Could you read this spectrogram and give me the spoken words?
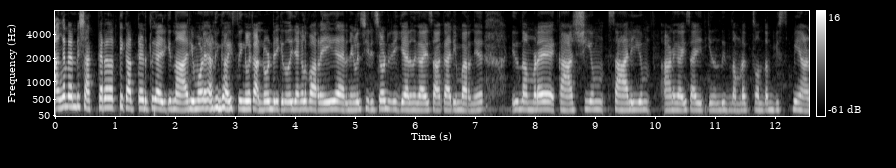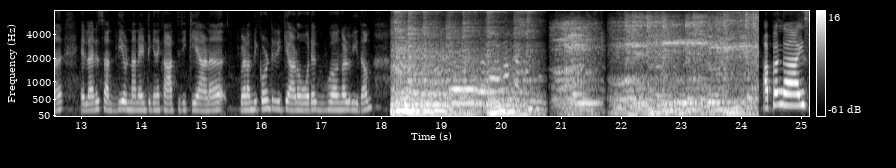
അങ്ങനെ രണ്ട് ശർക്കര തട്ടി കട്ടെടുത്ത് കഴിക്കുന്ന ആര്യമോളെയാണ് ഗായ്സ് നിങ്ങൾ കണ്ടുകൊണ്ടിരിക്കുന്നത്. ഞങ്ങൾ പറയുകയായിരുന്നു ഞങ്ങൾ ചിരിച്ചുകൊണ്ടിരിക്കുകയായിരുന്നു ഗായ്സ് ആ കാര്യം പറഞ്ഞ്. ഇത് നമ്മുടെ കാശിയും സാലിയും ആണ് ഗായ്സ് ആയിരിക്കുന്നത്. ഇത് നമ്മുടെ സ്വന്തം വിസ്മിയാണ്. എല്ലാവരും സദ്യ ഉണ്ടാനായിട്ട് ഇങ്ങനെ കാത്തിരിക്കുകയാണ്. വിളമ്പിക്കൊണ്ടിരിക്കുകയാണ് ഓരോ വിഭവങ്ങൾ വീതം. അപ്പം ഗായ്സ്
